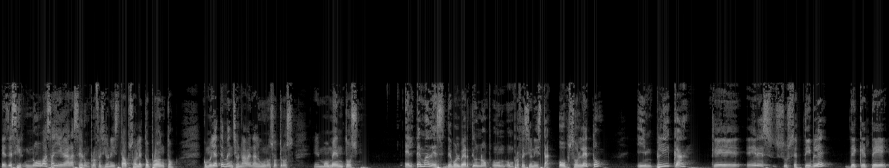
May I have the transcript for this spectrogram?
Es decir, no vas a llegar a ser un profesionista obsoleto pronto. Como ya te mencionaba en algunos otros eh, momentos, el tema de, de volverte un, un, profesionista obsoleto implica que eres susceptible de que te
